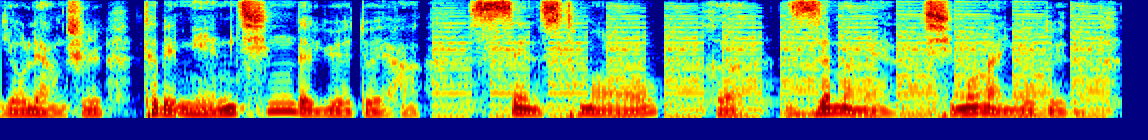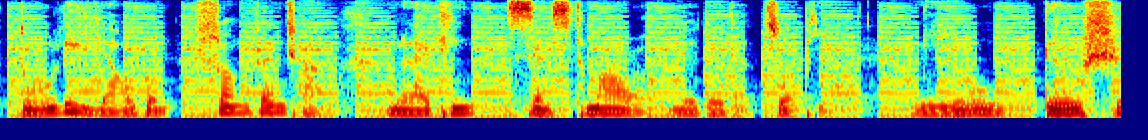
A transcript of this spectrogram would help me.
有两支特别年轻的乐队哈，Since Tomorrow 和 Zimmerman 齐摩曼乐队的独立摇滚双专场。我们来听 Since Tomorrow 乐队的作品《迷雾丢失》。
